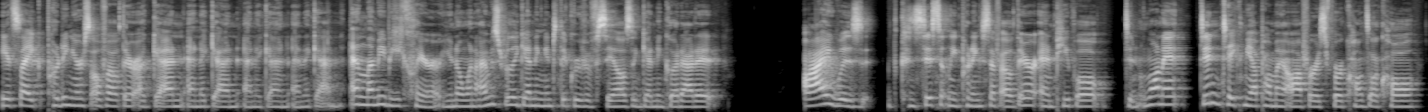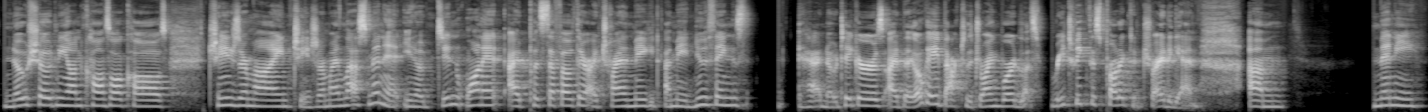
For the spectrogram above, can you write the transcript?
it's like putting yourself out there again and again and again and again. And let me be clear, you know, when I was really getting into the groove of sales and getting good at it, I was consistently putting stuff out there and people didn't want it, didn't take me up on my offers for a consult call, no showed me on consult calls, changed their mind, changed their mind last minute, you know, didn't want it. I put stuff out there, I try and make I made new things, had no takers. I'd be like, okay, back to the drawing board, let's retweak this product and try it again. Um, many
